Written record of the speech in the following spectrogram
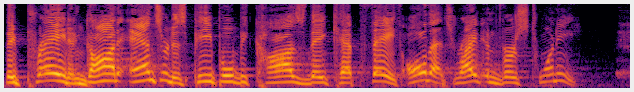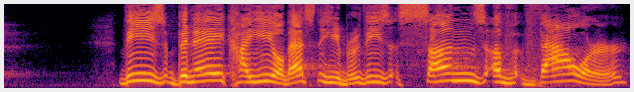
They prayed, and God answered his people because they kept faith. All that's right in verse 20. These B'nai Chayil, that's the Hebrew, these sons of valor,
